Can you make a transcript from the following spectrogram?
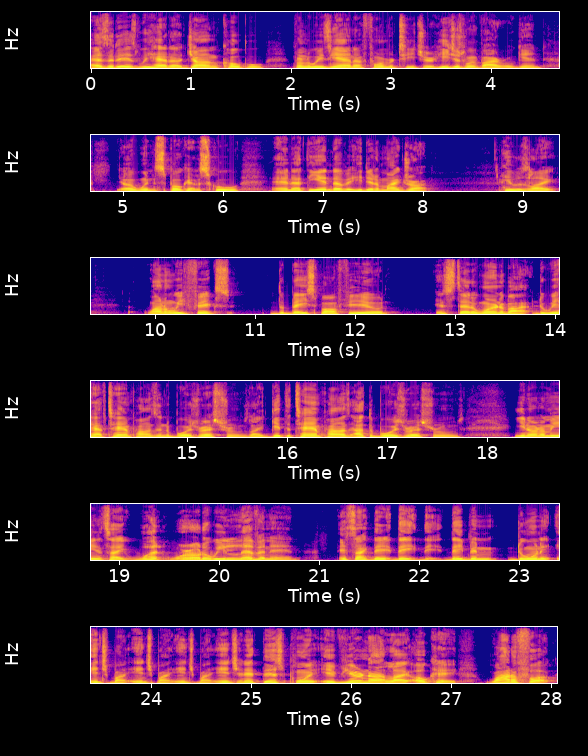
as it is. We had uh, John Copel from Louisiana, former teacher. He just went viral again. Uh, went and spoke at a school, and at the end of it, he did a mic drop he was like, "Why don't we fix the baseball field instead of worrying about do we have tampons in the boys' restrooms? Like, get the tampons out the boys' restrooms. You know what I mean? It's like, what world are we living in? It's like they they, they they've been doing it inch by inch by inch by inch, and at this point, if you're not like, okay, why the fuck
